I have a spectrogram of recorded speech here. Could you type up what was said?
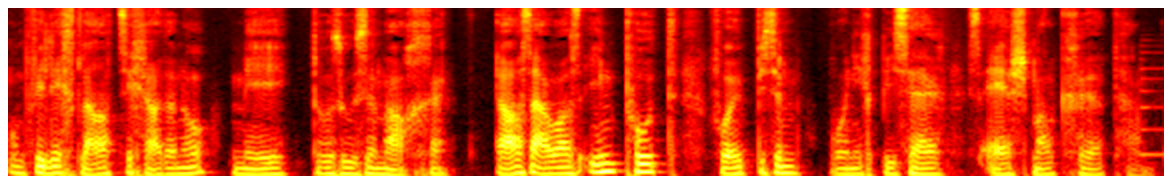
und vielleicht lässt sich auch noch mehr daraus machen. Das auch als Input von etwas, was ich bisher das erste Mal gehört habe.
